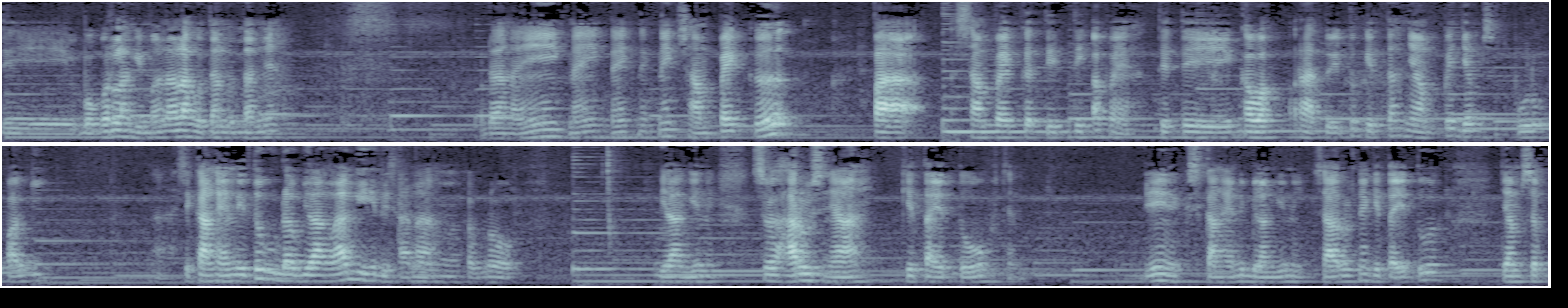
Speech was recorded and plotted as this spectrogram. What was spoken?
di Bogor lah gimana lah hutan-hutannya. Udah naik naik naik naik naik sampai ke pak sampai ke titik apa ya titik kawah ratu itu kita nyampe jam 10 pagi. Nah si Kang Hendy itu udah bilang lagi di sana Hmm. ke bro. Bilang gini seharusnya kita itu ini si Kang Hendy bilang gini seharusnya kita itu jam 10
